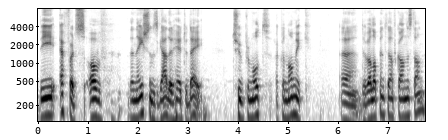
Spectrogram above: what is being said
the efforts of the nations gathered here today to promote economic uh, development in Afghanistan,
